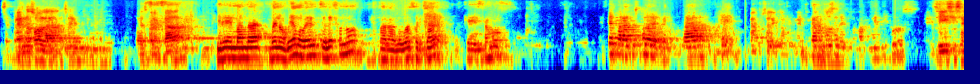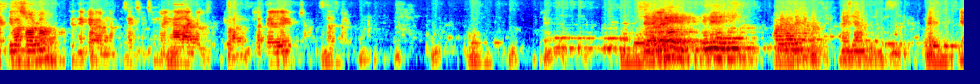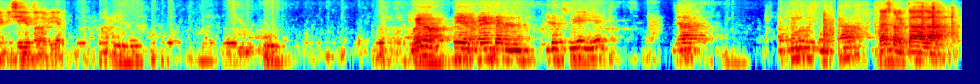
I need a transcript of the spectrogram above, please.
se prenda sola, sé, está desconectada. Miren, manda, bueno, voy a mover el teléfono para lo voy a acercar, que estamos. Este aparato es para detectar. Campos electromagnéticos. campos electromagnéticos. Sí, si se activa solo, tiene que haber una presencia. Si no hay nada que los activa la tele, pues está desconectada. Se ve que tiene. A ver, déjame. Ahí ya. Y aquí sigue todavía. Bueno, eh, referente al video que subí ayer, ya la tenemos desconectada. Está desconectada la,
